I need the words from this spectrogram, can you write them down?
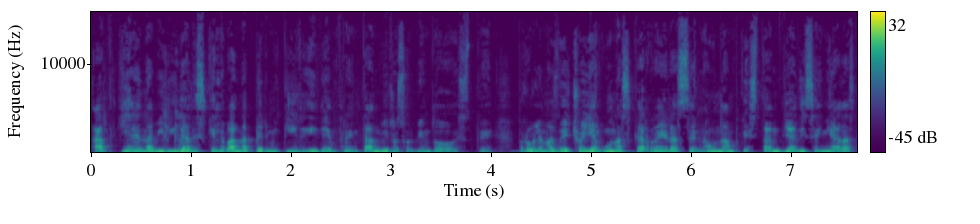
adquieren habilidades que le van a permitir ir enfrentando y resolviendo este problemas. De hecho, hay algunas carreras en la UNAM que están ya diseñadas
